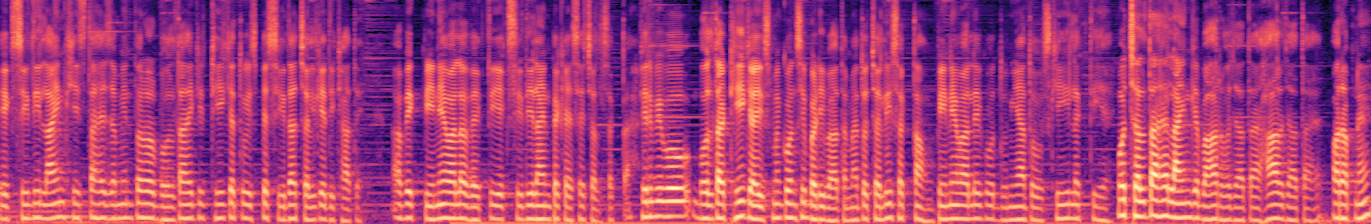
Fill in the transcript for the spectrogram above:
एक सीधी लाइन खींचता है ज़मीन पर और बोलता है कि ठीक है, तू इस पर सीधा चल के दिखा दे। अब एक पीने वाला व्यक्ति एक सीधी लाइन पे कैसे चल सकता है? फिर भी वो बोलता, ठीक है, इसमें कौन सी बड़ी बात है? मैं तो चल ही सकता हूँ। पीने वाले को दुनिया तो उसकी ही लगती है। वो चलता है, लाइन के बाहर हो जाता है, हार जाता है और अपने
